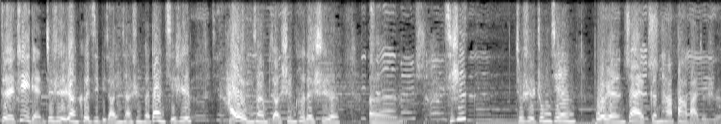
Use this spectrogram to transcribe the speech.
对这一点就是让柯基比较印象深刻，但其实还有印象比较深刻的是，嗯，其实就是中间博人在跟他爸爸就是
